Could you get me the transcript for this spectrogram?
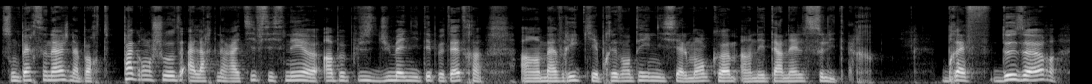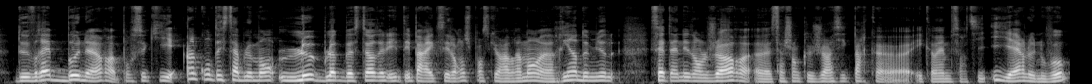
Son personnage n'apporte pas grand-chose à l'arc narratif, si ce n'est euh, un peu plus d'humanité peut-être à un Maverick qui est présenté initialement comme un éternel solitaire. Bref, deux heures de vrai bonheur pour ce qui est incontestablement le blockbuster de l'été par excellence. Je pense qu'il y aura vraiment euh, rien de mieux cette année dans le genre, euh, sachant que Jurassic Park euh, est quand même sorti hier, le nouveau.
